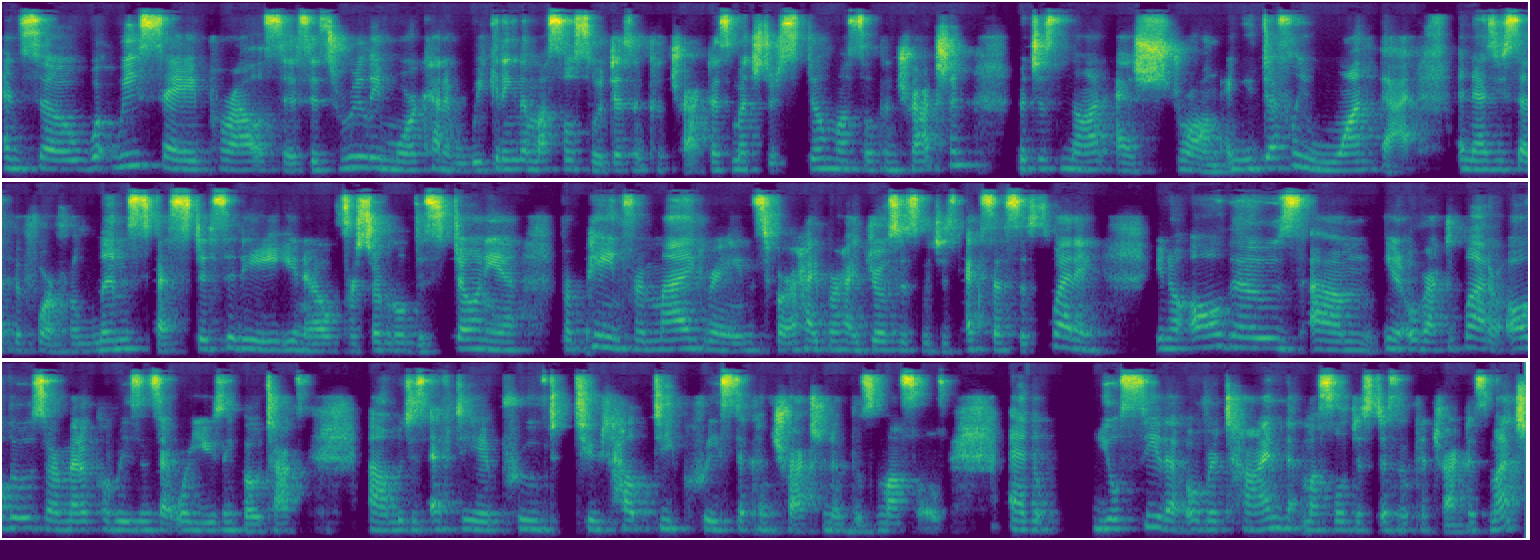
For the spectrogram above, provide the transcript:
And so, what we say paralysis, it's really more kind of weakening the muscle so it doesn't contract as much. There's still muscle contraction, but just not as strong. And you definitely want that. And as you said before, for limb spasticity, you know, for cervical dystonia, for pain, for migraines, for hyperhidrosis, which is excessive sweating, you know, all those those, um, you know, overactive bladder, all those are medical reasons that we're using Botox, um, which is FDA approved to help decrease the contraction of those muscles. And you'll see that over time, that muscle just doesn't contract as much.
